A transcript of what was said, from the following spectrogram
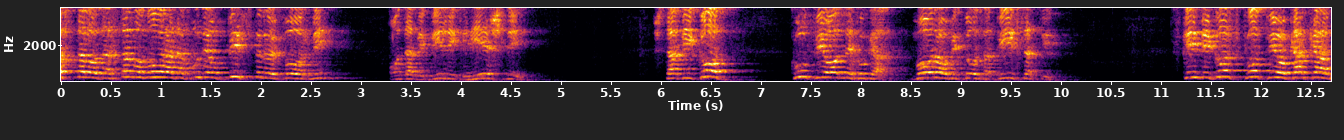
ostalo da samo mora da bude u pismenoj formi, onda bi bili griješni. Šta bi god kupio od nekoga, morao bi to zapisati. S kim bi god sklopio kakav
